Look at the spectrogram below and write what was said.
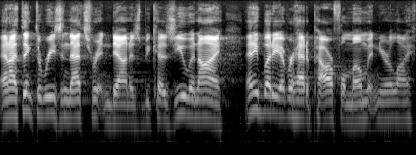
And I think the reason that's written down is because you and I, anybody ever had a powerful moment in your life?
